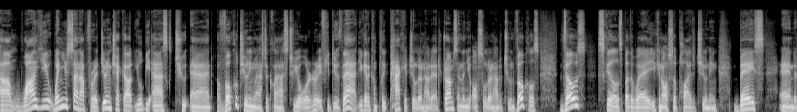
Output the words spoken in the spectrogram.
Um, while you, when you sign up for it during checkout, you'll be asked to add a vocal tuning masterclass to your order. If you do that, you get a complete package. You'll learn how to edit drums, and then you also learn how to tune vocals. Those skills, by the way, you can also apply to tuning bass and uh,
